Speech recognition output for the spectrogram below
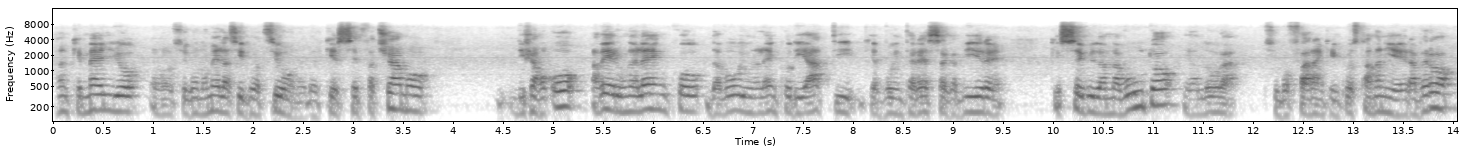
anche meglio, uh, secondo me, la situazione, perché se facciamo diciamo, o avere un elenco da voi, un elenco di atti che a voi interessa capire che seguito hanno avuto e allora si può fare anche in questa maniera, però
